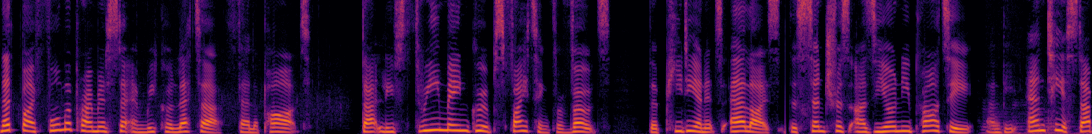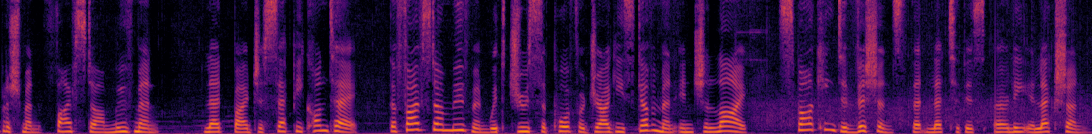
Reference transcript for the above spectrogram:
led by former Prime Minister Enrico Letta, fell apart. That leaves three main groups fighting for votes the PD and its allies, the centrist Azione Party, and the anti establishment Five Star Movement. Led by Giuseppe Conte, the Five Star Movement withdrew support for Draghi's government in July, sparking divisions that led to this early election.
